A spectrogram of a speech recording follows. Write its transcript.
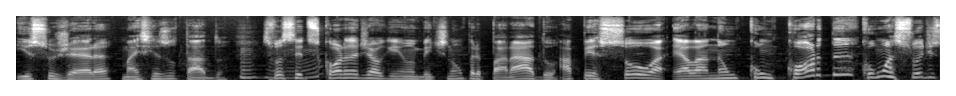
isso gera mais resultado. Se Uhum. você discorda de alguém em um ambiente não preparado, a pessoa ela não concorda com a sua discordância.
